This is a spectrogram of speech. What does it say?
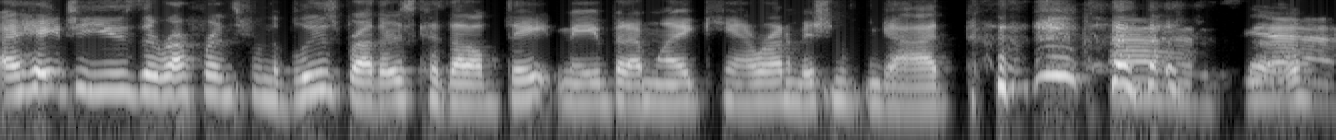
I hate to use the reference from the Blues Brothers because that'll date me, but I'm like, yeah, we're on a mission from God. Yes, So, yes.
